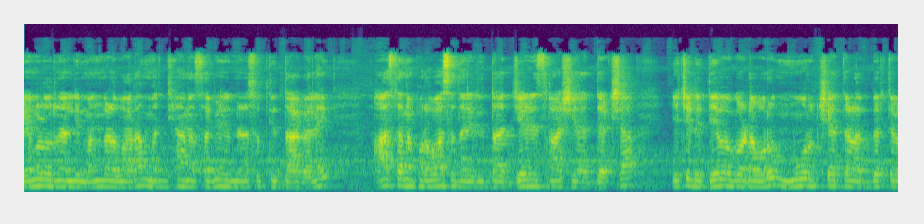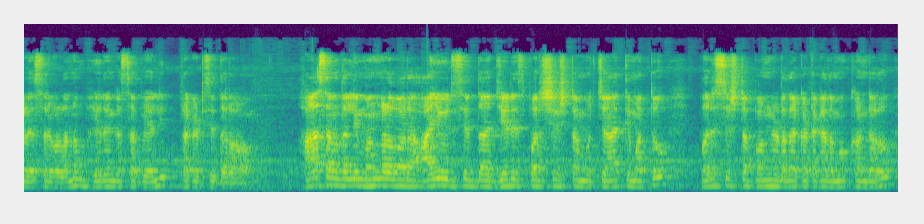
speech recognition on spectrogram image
ಬೆಂಗಳೂರಿನಲ್ಲಿ ಮಂಗಳವಾರ ಮಧ್ಯಾಹ್ನ ಸಭೆ ನಡೆಸುತ್ತಿದ್ದಾಗಲೇ ಹಾಸನ ಪ್ರವಾಸದಲ್ಲಿದ್ದ ಜೆಡಿಎಸ್ ರಾಷ್ಟ್ರೀಯ ಅಧ್ಯಕ್ಷ ಎಚ್ ಡಿ ದೇವೇಗೌಡ ಅವರು ಮೂರು ಕ್ಷೇತ್ರಗಳ ಅಭ್ಯರ್ಥಿಗಳ ಹೆಸರುಗಳನ್ನು ಬಹಿರಂಗ ಸಭೆಯಲ್ಲಿ ಪ್ರಕಟಿಸಿದರು. ಹಾಸನದಲ್ಲಿ ಮಂಗಳವಾರ ಆಯೋಜಿಸಿದ್ದ ಜೆಡಿಎಸ್ ಪರಿಶಿಷ್ಟ ಜಾತಿ ಮತ್ತು ಪರಿಶಿಷ್ಟ ಪಂಗಡದ ಘಟಕದ ಮುಖಂಡರು,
